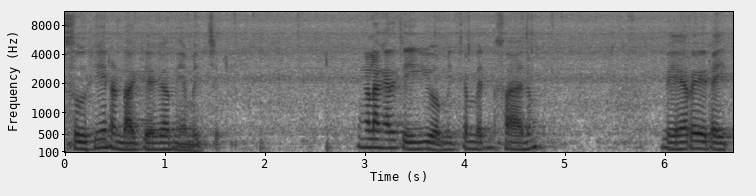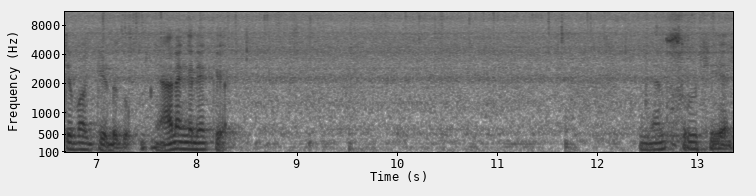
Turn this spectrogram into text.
സുഹിയൻ ഉണ്ടാക്കിയേക്കാന്ന് ഞാൻ വെച്ച് നിങ്ങളങ്ങനെ ചെയ്യുമോ മിച്ചം വരുന്ന സാധനം വേറെ ഒരു ഐറ്റം ആക്കി എടുക്കും. ഞാനങ്ങനെയൊക്കെയാണ് ഞാൻ സുഹിയൻ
